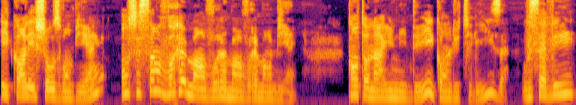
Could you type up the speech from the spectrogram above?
Et quand les choses vont bien, on se sent vraiment, vraiment, vraiment bien. Quand on a une idée et qu'on l'utilise, vous savez,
